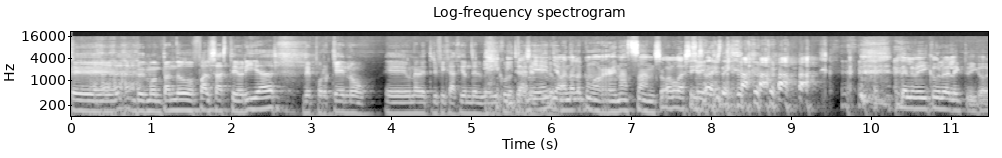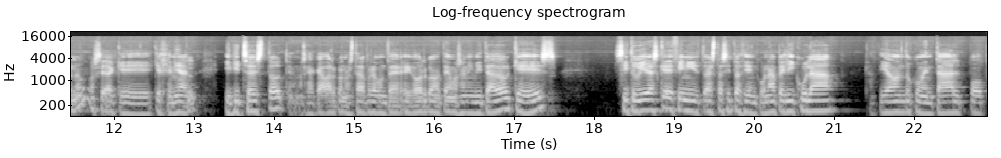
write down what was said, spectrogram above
eh, desmontando falsas teorías de por qué no eh, una electrificación del vehículo y tiene también sentido. llamándolo como Renaissance o algo así, ¿sabes? De- Del vehículo eléctrico, ¿no? O sea que, que genial. Y dicho esto, tenemos que acabar con nuestra pregunta de rigor cuando tenemos a un invitado, que es, si tuvieras que definir toda esta situación con una película canción, documental, pop,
